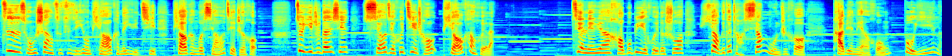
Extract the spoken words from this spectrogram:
自从上次自己用调侃的语气调侃过小姐之后，就一直担心小姐会记仇调侃回来。见凌渊毫不避讳的说要给他找相公之后，他便脸红不依了。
